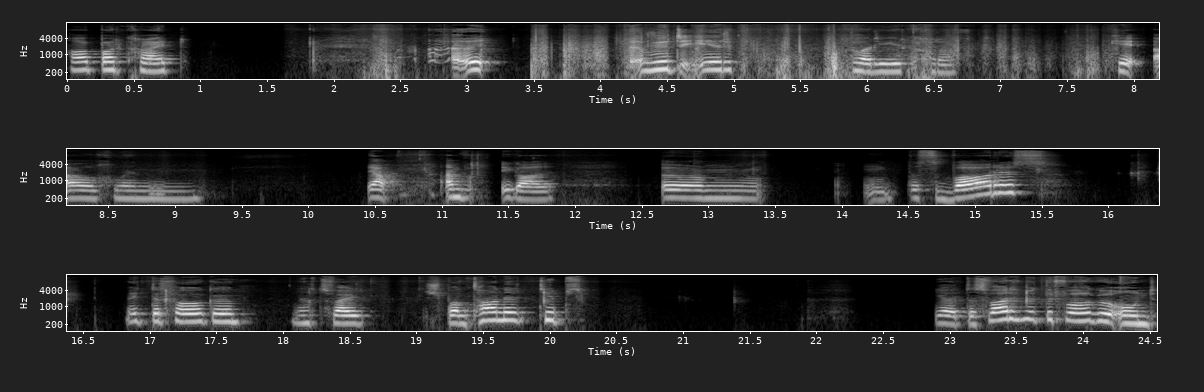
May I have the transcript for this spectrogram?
Haltbarkeit. Äh, würde ihr Parierkraft. Okay, auch wenn. Ja, einfach egal. Ähm, das war es mit der Folge. Noch zwei spontane Tipps. Ja, das war es mit der Folge und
